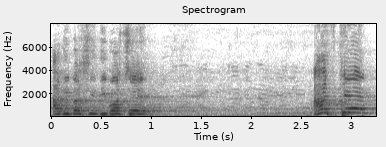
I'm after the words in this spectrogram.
আদিবাসী দিবসে। আজকে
